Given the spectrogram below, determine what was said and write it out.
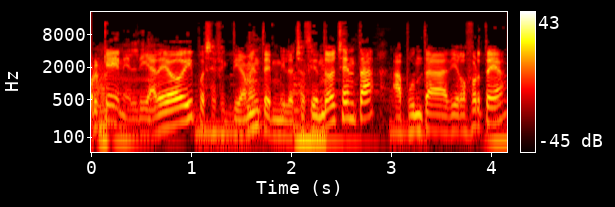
Porque en el día de hoy, pues efectivamente en 1880, apunta Diego Fortea,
